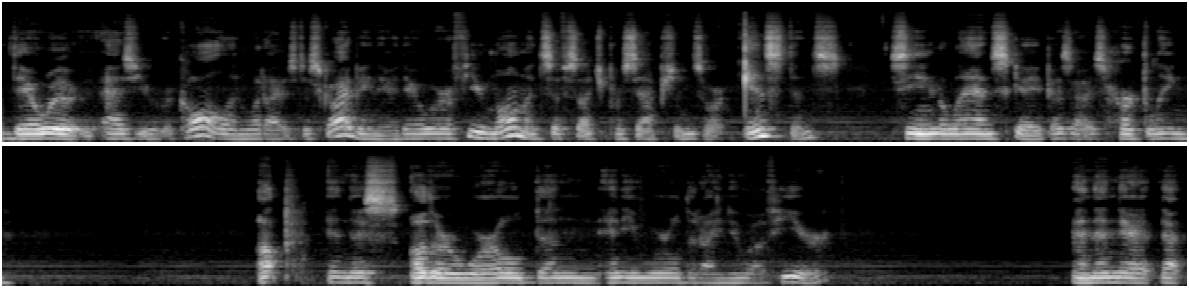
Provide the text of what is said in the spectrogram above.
there were, as you recall in what I was describing there, there were a few moments of such perceptions or instants, seeing the landscape as I was hurtling up in this other world than any world that I knew of here. And then there, that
